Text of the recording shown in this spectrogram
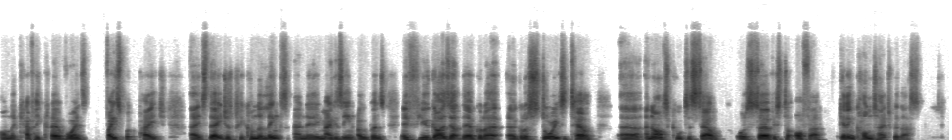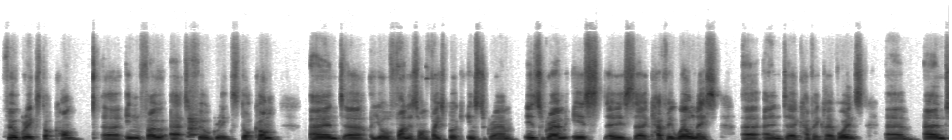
on the Cafe Clairvoyance Facebook page. Uh, it's there. You just click on the links, and the magazine opens. If you guys out there have got a uh, got a story to tell, uh, an article to sell, or a service to offer, get in contact with us. philgriggs.com, uh, info at philgriggs.com, and uh, you'll find us on Facebook, Instagram. Instagram is, is uh, Cafe Wellness uh, and uh, Cafe Clairvoyance. Um, and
